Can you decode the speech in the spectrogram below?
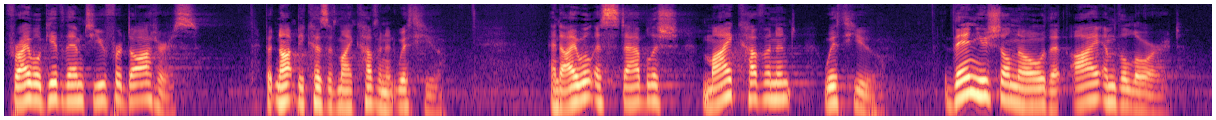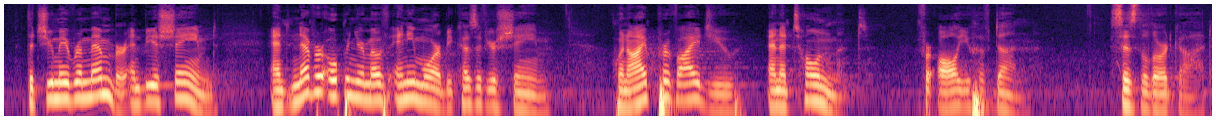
for I will give them to you for daughters, but not because of my covenant with you. And I will establish my covenant with you. Then you shall know that I am the Lord, that you may remember and be ashamed, and never open your mouth any more because of your shame, when I provide you an atonement for all you have done, says the Lord God.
